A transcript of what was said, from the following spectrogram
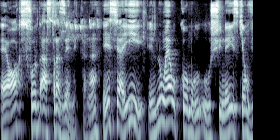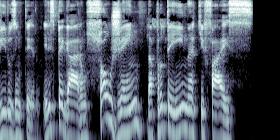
é Oxford AstraZeneca, né? Esse aí, ele não é o como o chinês que é o vírus inteiro. Eles pegaram só o gene da proteína que faz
